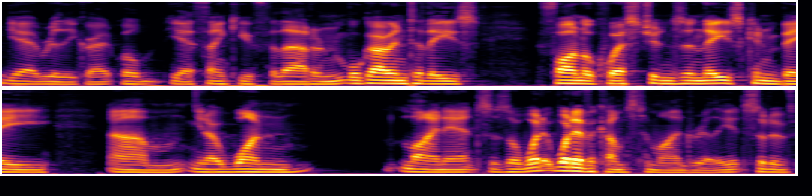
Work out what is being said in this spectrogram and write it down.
Yeah, really great. Well, yeah, thank you for that. And we'll go into these final questions, and these can be, um, you know, one line answers or what, whatever comes to mind. Really, it's sort of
